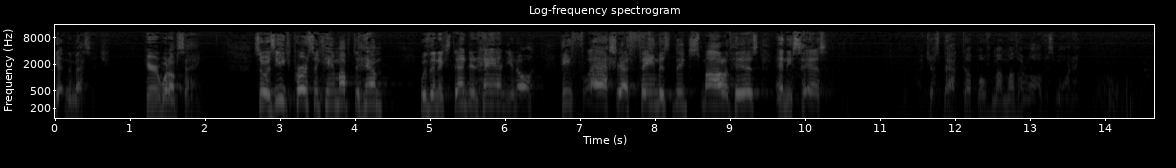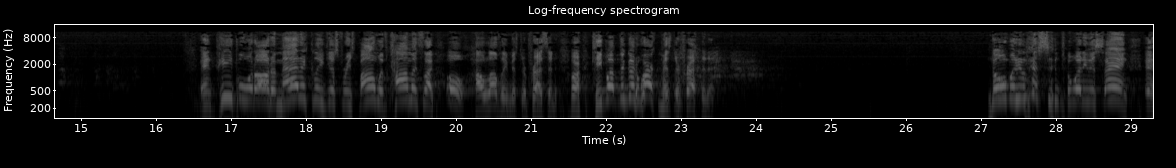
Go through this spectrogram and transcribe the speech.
getting the message, hearing what I'm saying. So as each person came up to him with an extended hand, you know, he flashed that famous big smile of his and he says, I just backed up over my mother in law this morning. And people would automatically just respond with comments like, oh, how lovely, Mr. President, or keep up the good work, Mr. President. Nobody listened to what he was saying. Eh,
